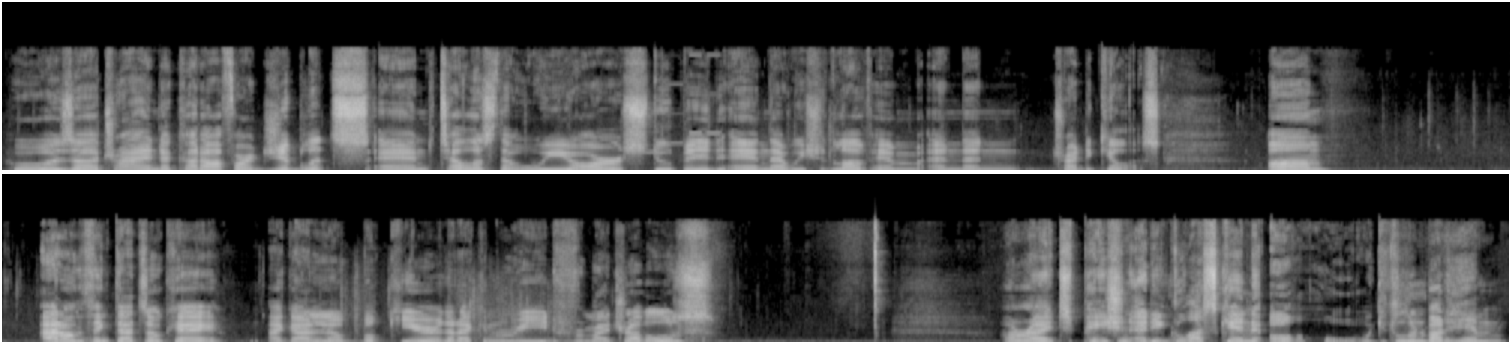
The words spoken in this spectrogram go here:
who was uh, trying to cut off our giblets and tell us that we are stupid and that we should love him, and then tried to kill us. Um, I don't think that's okay. I got a little book here that I can read for my troubles. All right, patient Eddie Gluskin. Oh, we get to learn about him.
